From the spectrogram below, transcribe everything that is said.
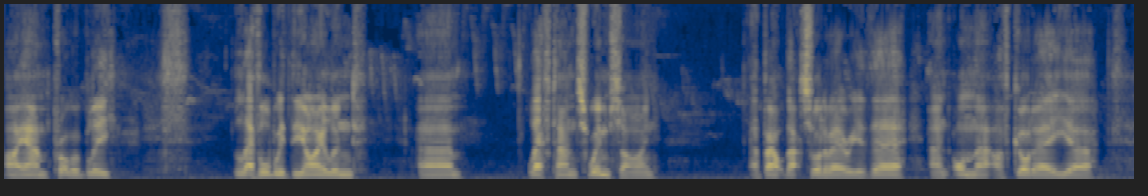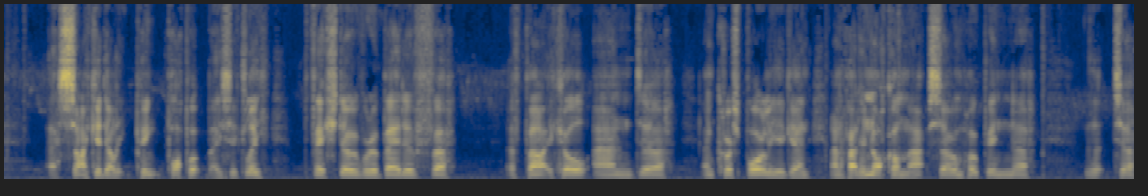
I am probably level with the island, um, left hand swim sign, about that sort of area there. And on that, I've got a, uh, a psychedelic pink pop-up basically, fished over a bed of, uh, of particle and, uh, and crushed boilie again. And I've had a knock on that, so I'm hoping uh, that uh,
